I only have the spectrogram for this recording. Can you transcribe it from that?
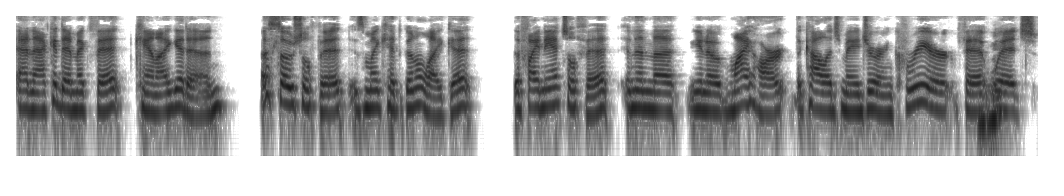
an academic fit. Can I get in? A social fit. Is my kid going to like it? The financial fit and then the, you know, my heart, the college major and career fit, mm-hmm. which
